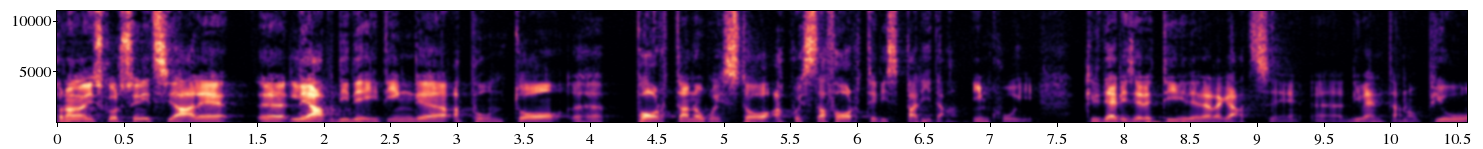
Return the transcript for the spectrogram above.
tornando al discorso iniziale, eh, le app di dating appunto eh, portano questo, a questa forte disparità in cui i criteri selettivi delle ragazze eh, diventano più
